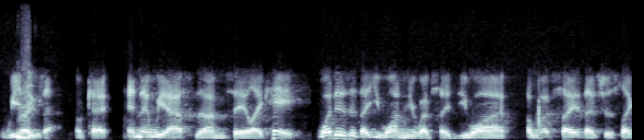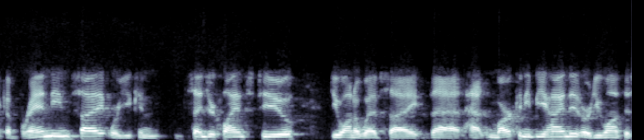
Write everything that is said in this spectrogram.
We right. do that. Okay. And then we ask them, say, like, hey, what is it that you want on your website? Do you want a website that's just like a branding site where you can send your clients to? Do you want a website that has marketing behind it, or do you want this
